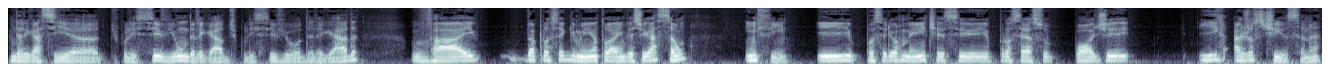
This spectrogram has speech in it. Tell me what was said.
delegacia de polícia civil, um delegado de polícia civil ou delegada, vai dar prosseguimento à investigação, enfim. E, posteriormente, esse processo pode ir à justiça, né?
